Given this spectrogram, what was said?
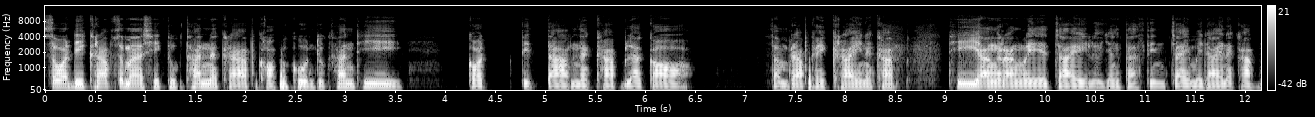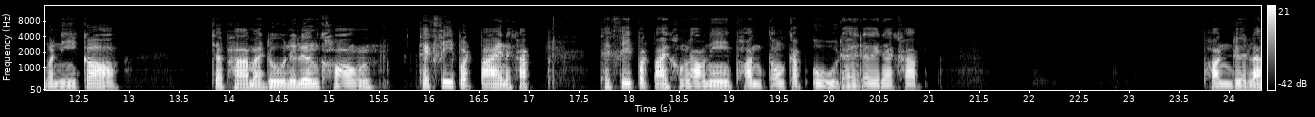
สวัสดีครับ สมาชิกทุกท่านนะครับ ขอบพระคุณทุกท่านที่กดติดตามนะครับ แล้วก็สำหรับใครๆนะครับ ที่ยังรังเลใจหรือยังตัดสินใจไม่ได้นะครับ วันนี้ก็จะพามาดูในเรื่องของแท็กซี่ปลดป้ายนะครับแท็กซี่ปลดป้ายของเรานี่ผ่อนตรงกับอู่ได้เลยนะครับ ผ่อนเดือนละ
